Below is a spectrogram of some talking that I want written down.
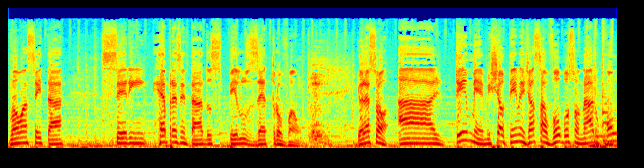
vão aceitar serem representados pelo Zé Trovão. E olha só, a Temer, Michel Temer já salvou Bolsonaro com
